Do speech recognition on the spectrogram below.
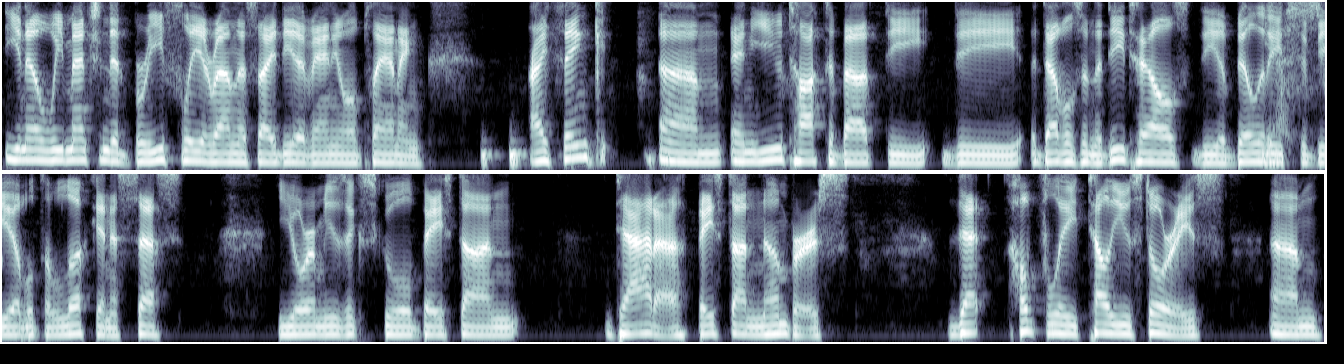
you know we mentioned it briefly around this idea of annual planning. I think, um, and you talked about the the devil's in the details, the ability yes. to be able to look and assess your music school based on data, based on numbers that hopefully tell you stories. Um,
